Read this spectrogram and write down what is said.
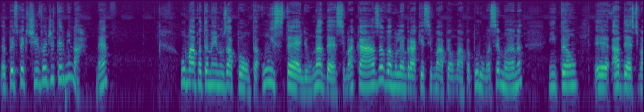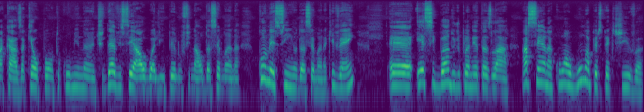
eh, perspectiva de terminar, né? O mapa também nos aponta um estélio na décima casa. Vamos lembrar que esse mapa é um mapa por uma semana. Então, é, a décima casa, que é o ponto culminante, deve ser algo ali pelo final da semana, comecinho da semana que vem. É, esse bando de planetas lá acena com alguma perspectiva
